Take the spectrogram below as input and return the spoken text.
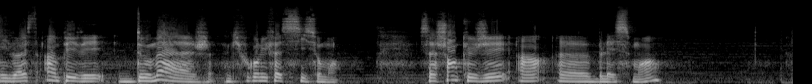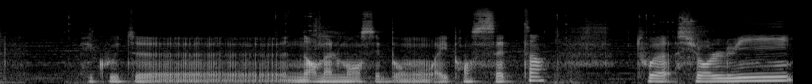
Il lui reste un PV. Dommage. Donc il faut qu'on lui fasse 6 au moins. Sachant que j'ai un euh, bless moi. Écoute, euh, normalement c'est bon. Ouais, il prend 7. Toi sur lui.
